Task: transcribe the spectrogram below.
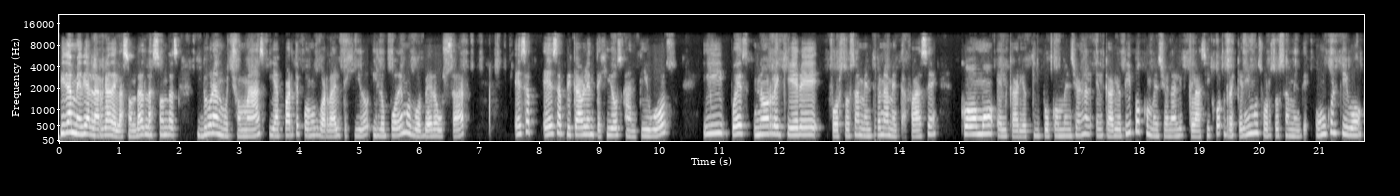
Vida media larga de las ondas, las ondas duran mucho más y aparte podemos guardar el tejido y lo podemos volver a usar. Es, aplicable en tejidos antiguos y pues no requiere forzosamente una metafase, como el cariotipo convencional. El cariotipo convencional y clásico requerimos forzosamente un cultivo,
